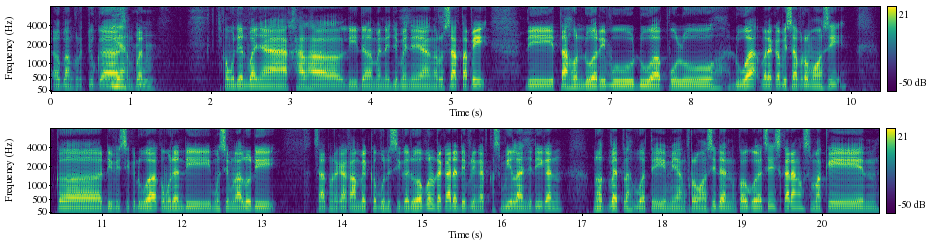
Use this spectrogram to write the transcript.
eh, bangkrut juga, Iya. sempat kemudian banyak hal-hal di dalam manajemennya yang rusak tapi di tahun 2022 mereka bisa promosi ke divisi kedua kemudian di musim lalu di saat mereka comeback ke Bundesliga 2 pun mereka ada di peringkat ke-9 jadi kan not bad lah buat tim yang promosi. Dan kalau gue lihat sih sekarang semakin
